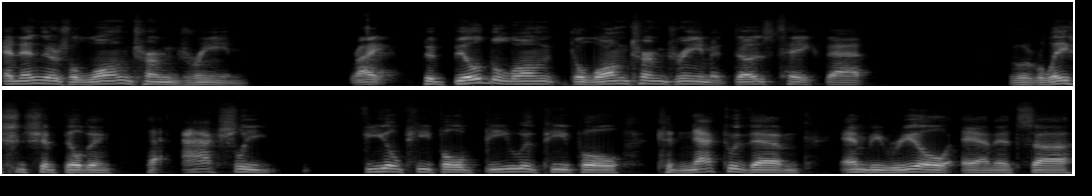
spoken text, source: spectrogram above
and then there's a long-term dream right? To build the long the long-term dream it does take that the relationship building to actually feel people be with people connect with them and be real. And it's uh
